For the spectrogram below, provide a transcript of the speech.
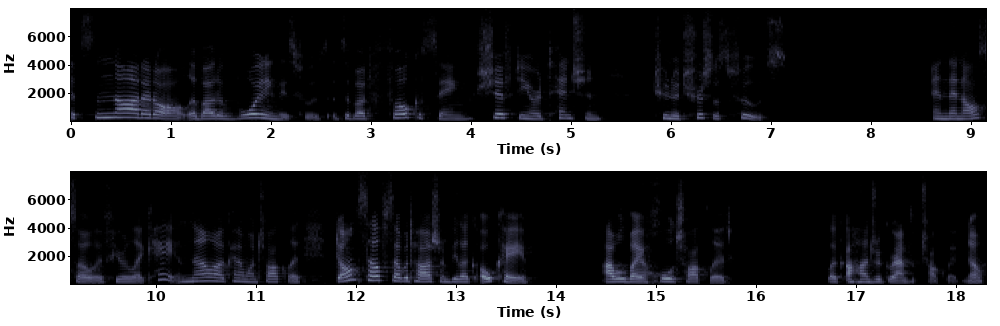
It's not at all about avoiding these foods. It's about focusing, shifting your attention to nutritious foods. And then also, if you're like, hey, now I kind of want chocolate, don't self sabotage and be like, okay, I will buy a whole chocolate, like 100 grams of chocolate. No,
